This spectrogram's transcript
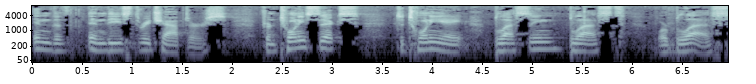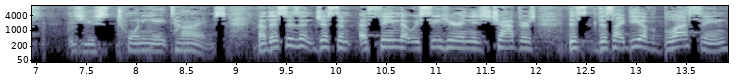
in, the, in these three chapters. From 26 to 28, blessing, blessed, or bless is used 28 times. Now, this isn't just a, a, theme that we see here in these chapters. This, this idea of blessing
